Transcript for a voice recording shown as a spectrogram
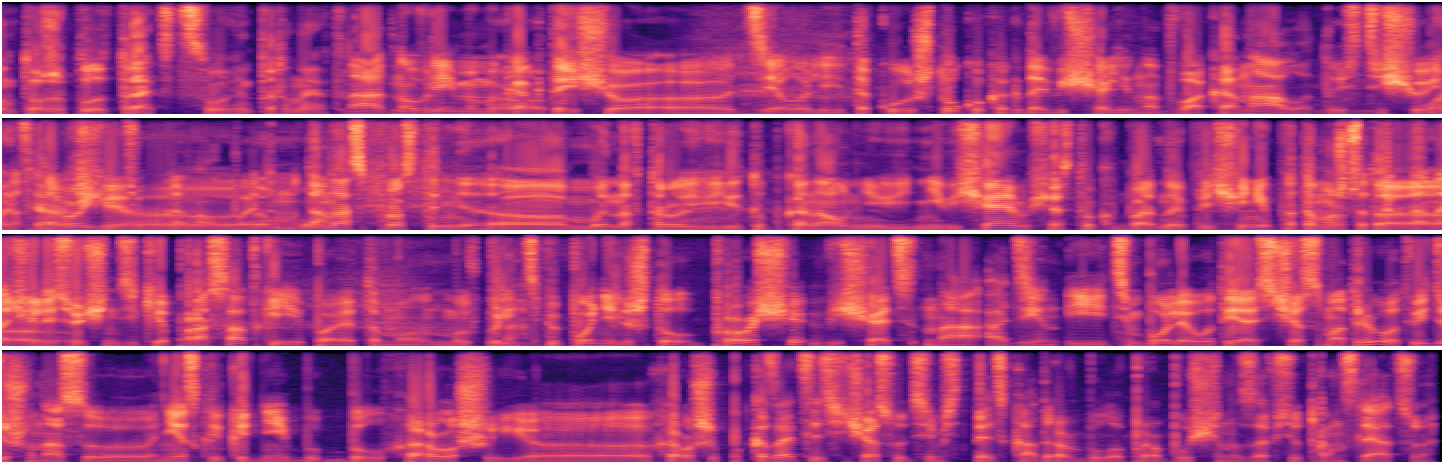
он тоже тратит свой интернет. А одно время мы как-то еще э, делали такую штуку, когда вещали на два канала, то есть еще Ой, и на второй YouTube канал. Поэтому у там... нас просто не, э, мы на второй YouTube канал не, не вещаем сейчас только по одной причине, потому, потому что, что тогда начались очень дикие просадки, и поэтому мы в принципе да. поняли, что проще вещать на один. И тем более вот я сейчас смотрю, вот видишь, у нас э, несколько дней был хороший э, хороший показатель, сейчас вот 75 кадров было пропущено за всю трансляцию.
